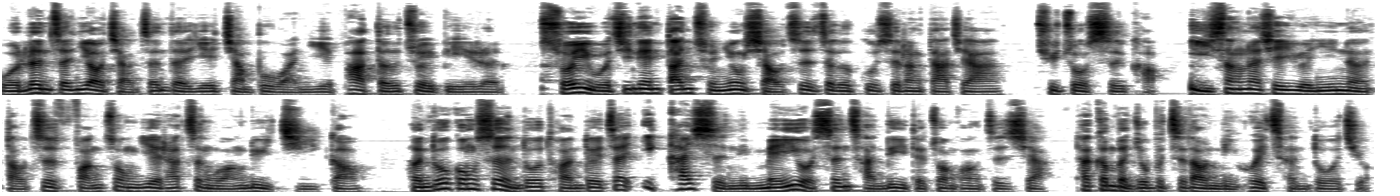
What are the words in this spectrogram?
我认真要讲，真的也讲不完，也怕得罪别人，所以我今天单纯用小智这个故事让大家去做思考。以上那些原因呢，导致防重业它阵亡率极高，很多公司、很多团队在一开始你没有生产力的状况之下，他根本就不知道你会撑多久，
